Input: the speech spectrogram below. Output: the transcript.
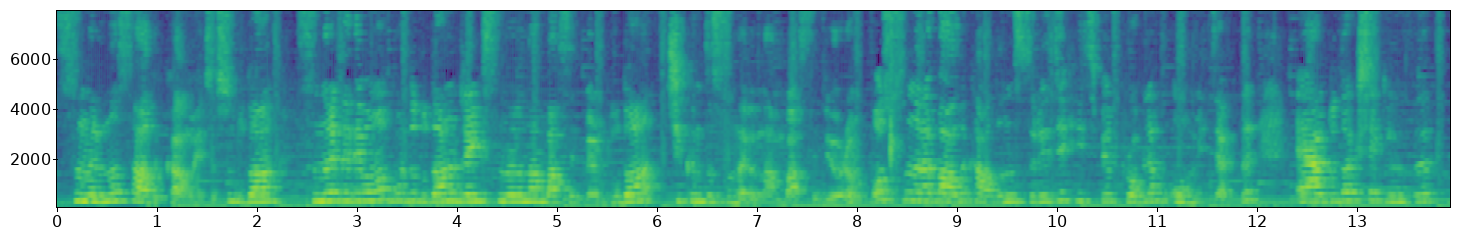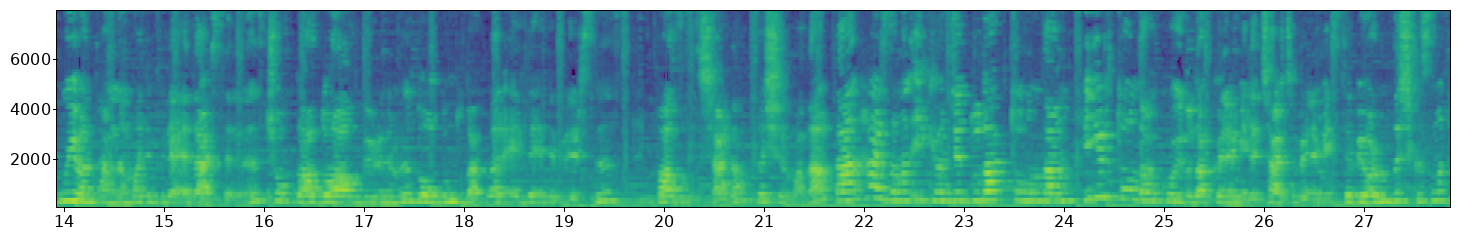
sınırına sadık kalmaya çalışın. Dudağın sınır dediğim ama burada dudağın renk sınırından bahsetmiyorum. Dudağın çıkıntı sınırından bahsediyorum. O sınıra bağlı kaldığınız sürece hiçbir problem olmayacaktır. Eğer dudak şeklinizi bu yöntemle manipüle ederseniz çok daha doğal görünümlü dolgun dudaklar elde edebilirsiniz fazla dışarıdan taşırmadan. Ben her zaman ilk önce dudak tonundan bir ton daha koyu dudak kalemiyle çerçevelemeyi seviyorum dış kısmı.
